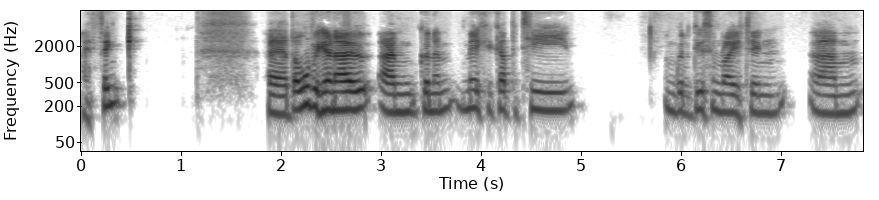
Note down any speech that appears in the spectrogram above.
I think. Uh, but over here now. I'm going to make a cup of tea, I'm going to do some writing um,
